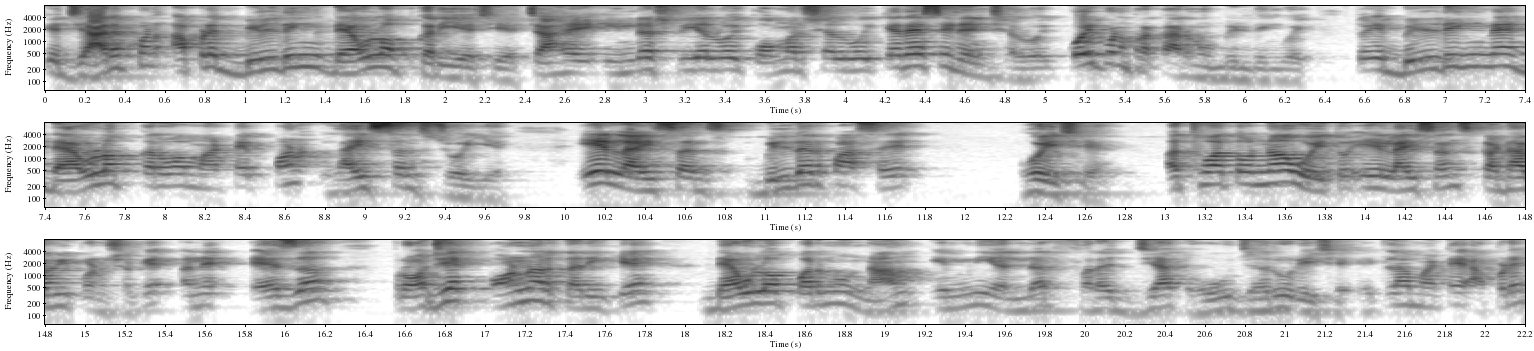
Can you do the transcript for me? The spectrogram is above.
કે જ્યારે પણ આપણે બિલ્ડિંગ ડેવલપ કરીએ છીએ, ચાહે ઇન્ડસ્ટ્રીયલ હોય, કોમર્શિયલ હોય કે રેસિડેન્શિયલ હોય, કોઈ પણ પ્રકારનું બિલ્ડિંગ હોય, તો એ બિલ્ડિંગને ડેવલપ કરવા માટે પણ લાયસન્સ જોઈએ. એ લાયસન્સ બિલ્ડર પાસે હોય છે. અથવા તો ન હોય તો એ લાયસન્સ કઢાવી પણ શકે અને એઝ અ પ્રોજેક્ટ ઓનર તરીકે ડેવલપરનું નામ એમની અંદર ફરજિયાત હોવું જરૂરી છે. એટલા માટે આપણે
